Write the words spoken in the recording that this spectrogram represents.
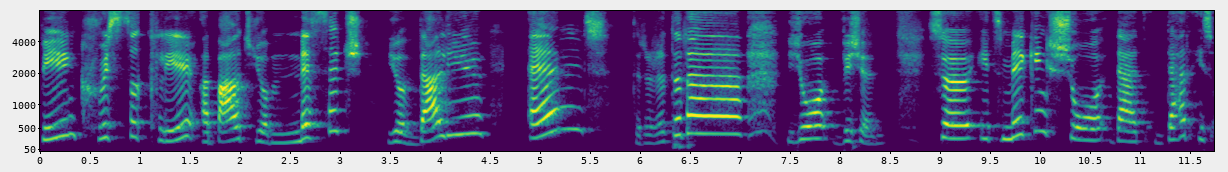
being crystal clear about your message, your value, and your vision. So it's making sure that that is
